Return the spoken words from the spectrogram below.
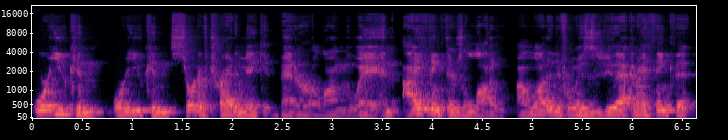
or you can or you can sort of try to make it better along the way. And i think there's a lot of a lot of different ways to do that. And i think that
